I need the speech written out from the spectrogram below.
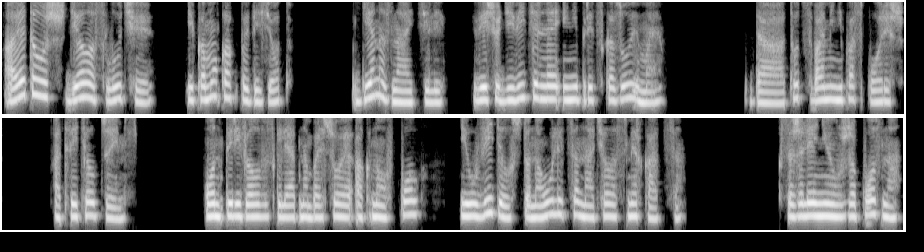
«А это уж дело случая, и кому как повезет. Гены, знаете ли, вещь удивительная и непредсказуемая. «Да, тут с вами не поспоришь», — ответил Джеймс. Он перевел взгляд на большое окно в пол и увидел, что на улице начало смеркаться. «К сожалению, уже поздно»,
